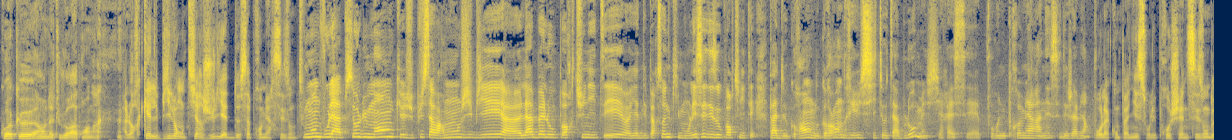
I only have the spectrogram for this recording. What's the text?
Quoique, hein, on a toujours à apprendre. Hein. Alors quel bilan tire Juliette de sa première saison? Tout le monde voulait absolument que je puisse avoir mon gibier, la belle opportunité. Il y a des personnes qui m'ont laissé des opportunités. Pas de grande, grande réussite au tableau, mais je dirais c'est pour une première année, c'est déjà bien. Pour l'accompagner sur les prochaines saisons de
